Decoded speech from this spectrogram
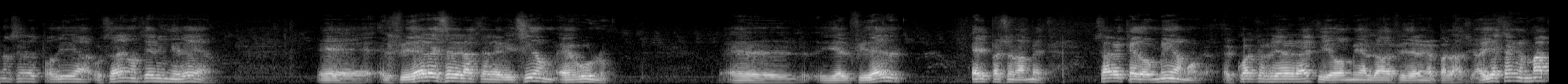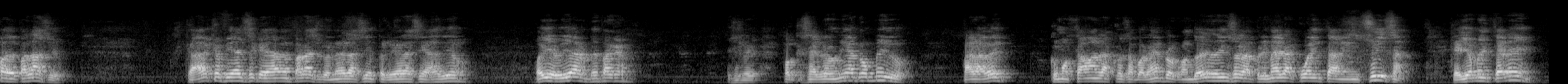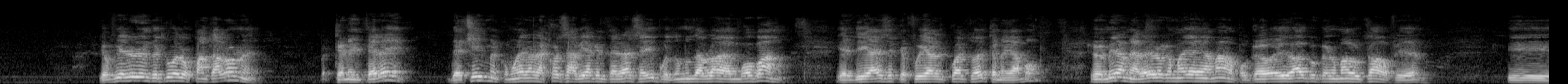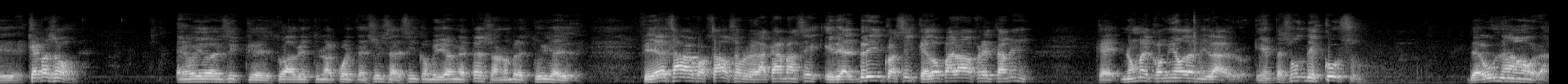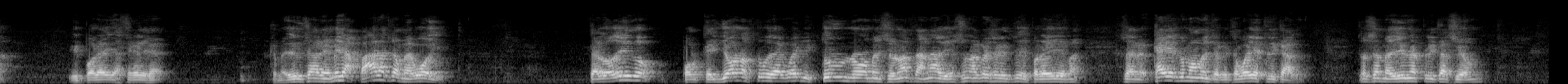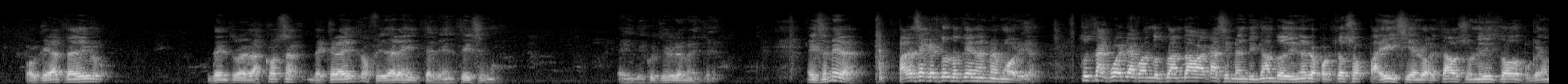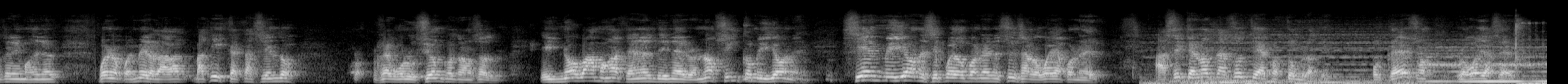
no se le podía, ustedes no tienen idea. Eh, el Fidel ese de la televisión es uno. y el Fidel, él personalmente. ¿Sabe que dormíamos? El cuarto Fidel era este y yo dormía al lado de Fidel en el palacio. Ahí está en el mapa del palacio. Cada vez que Fidel se quedaba en el palacio, que no era siempre, gracias a Dios. Oye, Vidal, ven para acá. Porque se reunía conmigo para ver cómo estaban las cosas. Por ejemplo, cuando él hizo la primera cuenta en Suiza, que yo me enteré, yo fui el único que tuve los pantalones, que me enteré de chisme, cómo eran las cosas, había que enterarse ahí, porque todo el mundo hablaba en voz baja. Y el día ese que fui al cuarto de él, que me llamó, yo mira, me alegro que me haya llamado, porque he oído algo que no me ha gustado, Fidel. ¿Y qué pasó? He oído decir que tú has abierto una cuenta en Suiza de 5 millones de pesos a nombre tuyo. Fidel estaba acostado sobre la cama así, y del brinco así quedó parado frente a mí, que no me comió de milagro. Y empezó un discurso de una hora. Y por ahí hasta que dije, que me dijo, mira, párate o me voy. Te lo digo porque yo no estuve de acuerdo y tú no lo mencionaste a nadie. Es una cosa que tú por ahí. O sea, cállate un momento que te voy a explicar. Entonces me dio una explicación, porque ya te digo, dentro de las cosas de crédito, Fidel es inteligentísimo, e indiscutiblemente. Y dice, mira, parece que tú no tienes memoria. ¿Tú te acuerdas cuando tú andabas casi mendigando dinero por todos esos países, en los Estados Unidos y todo, porque no teníamos dinero? Bueno, pues mira, la Batista está haciendo revolución contra nosotros y no vamos a tener dinero, no 5 millones, 100 millones si puedo poner en Suiza, lo voy a poner. Así que no te asustes y acostúmbrate, porque eso lo voy a hacer.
